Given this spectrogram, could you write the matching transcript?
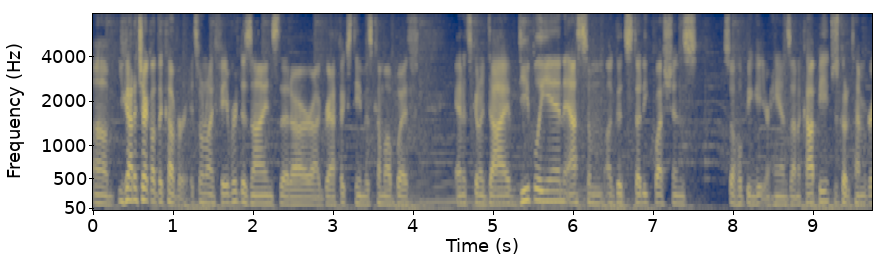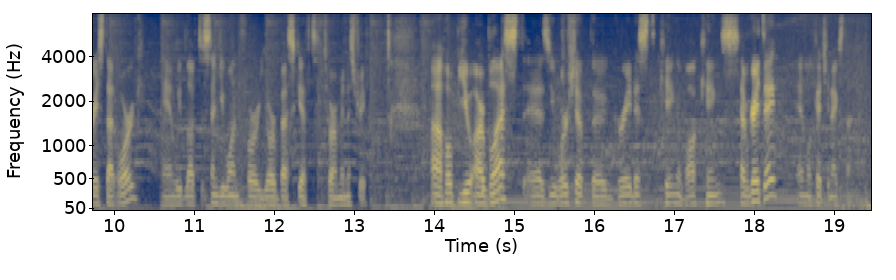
Um, you got to check out the cover. It's one of my favorite designs that our uh, graphics team has come up with, and it's going to dive deeply in, ask some uh, good study questions. So I hope you can get your hands on a copy. Just go to timeofgrace.org, and we'd love to send you one for your best gift to our ministry. I uh, hope you are blessed as you worship the greatest King of all kings. Have a great day, and we'll catch you next time.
